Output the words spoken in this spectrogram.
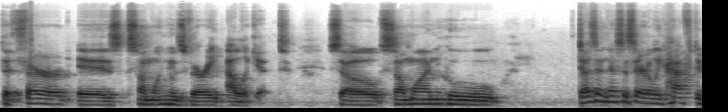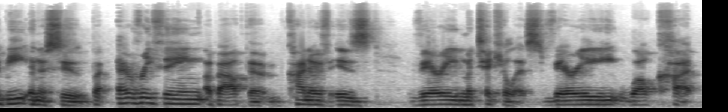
The third is someone who's very elegant. So, someone who doesn't necessarily have to be in a suit, but everything about them kind of is very meticulous, very well cut.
